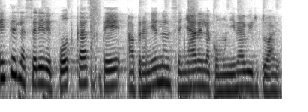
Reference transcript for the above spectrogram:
Esta es la serie de podcast de Aprendiendo a enseñar en la comunidad virtual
